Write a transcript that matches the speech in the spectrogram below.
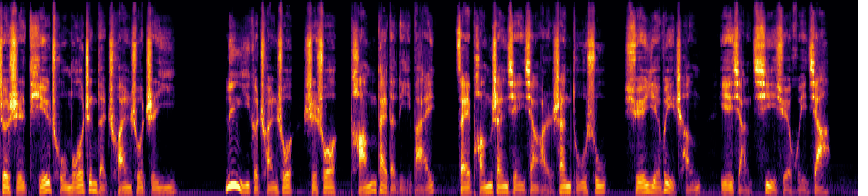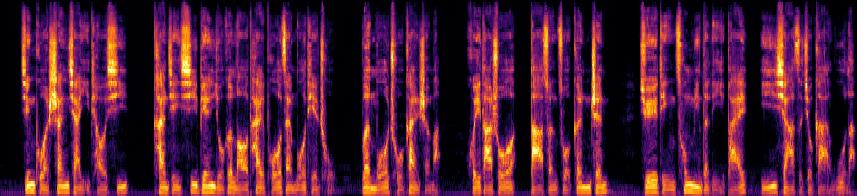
这是铁杵磨针的传说之一，另一个传说是说，唐代的李白在彭山县向耳山读书，学业未成，也想弃学回家。经过山下一条溪，看见溪边有个老太婆在磨铁杵，问磨杵干什么？回答说打算做根针。绝顶聪明的李白一下子就感悟了，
